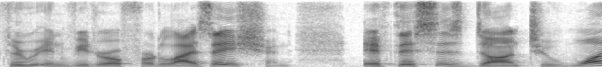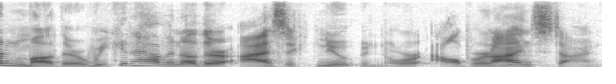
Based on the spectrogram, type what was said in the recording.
through in vitro fertilization. If this is done to one mother, we can have another Isaac Newton or Albert Einstein.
